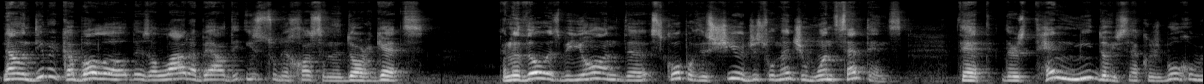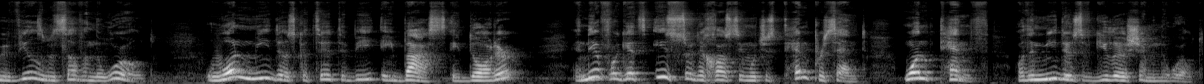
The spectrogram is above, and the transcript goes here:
Now in Dibur Kabbalah, there's a lot about the Isu Nechosim the daughter gets. And although it's beyond the scope of this shir, just will mention one sentence that there's ten midos that Kosh reveals himself in the world. One midah is considered to be a bas, a daughter, and therefore gets Isur Nechosim, which is 10%, one tenth of the midos of Gilui Hashem in the world.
